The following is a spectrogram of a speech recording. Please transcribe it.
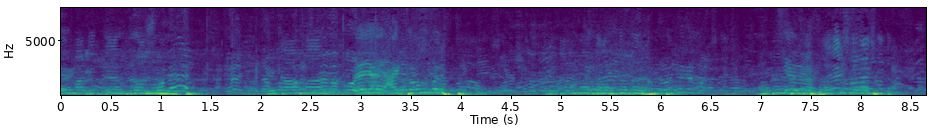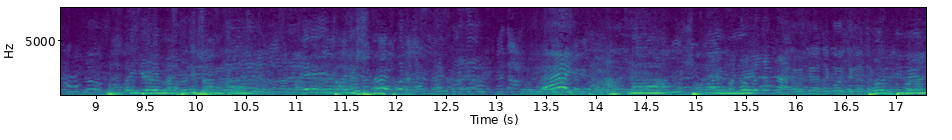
এই মাটিতে আমি জন্ম নিয়েছি এটা আমার জন্মের স্থান। এটা আমার বাধ্যতার ভিটা। অতএব এটা সাকিবের ভিটা। সাকিব এই মাটির সন্তান এই বাড়ির সন্তান আপনারা সবাই ভোট দিবেন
